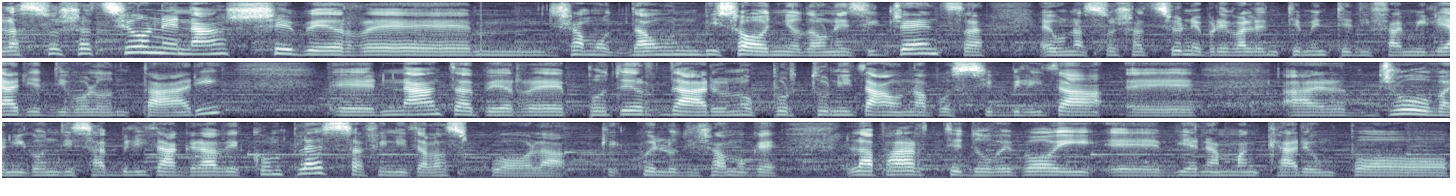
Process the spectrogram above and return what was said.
l'associazione nasce per, eh, diciamo, da un bisogno, da un'esigenza, è un'associazione prevalentemente di familiari e di volontari, eh, nata per poter dare un'opportunità, una possibilità eh, a giovani con disabilità grave e complessa finita la scuola, che è quello diciamo che la parte dove poi eh, viene a mancare un po'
